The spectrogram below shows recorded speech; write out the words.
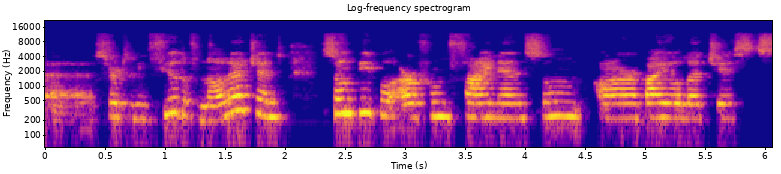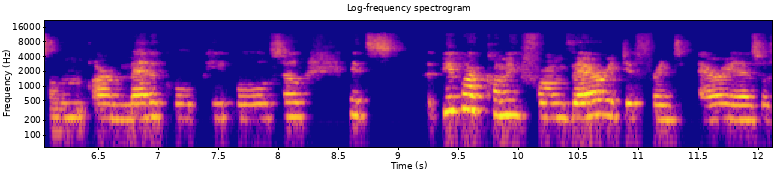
a certain field of knowledge, and some people are from finance, some are biologists, some are medical people. So it's people are coming from very different areas of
